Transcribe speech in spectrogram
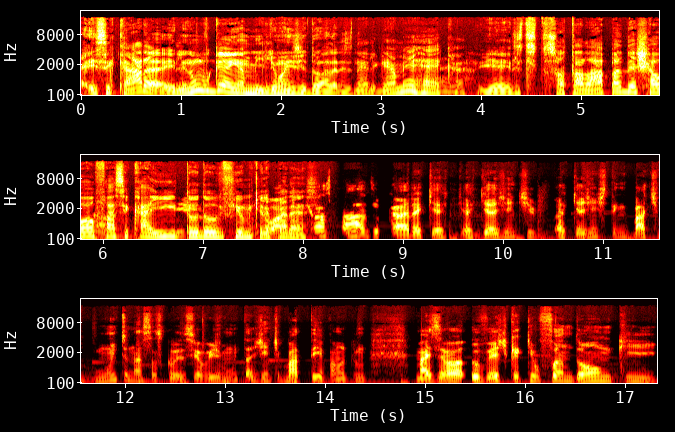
Esse cara, ele não ganha milhões de dólares, né? Ele ganha merreca. É. E ele só tá lá pra deixar o alface cair e todo o filme que ele aparece. engraçado, cara, é que aqui a gente, aqui a gente tem bate muito nessas coisas. Assim, eu vejo muita gente bater, mas eu, eu vejo que aqui o fandom que,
